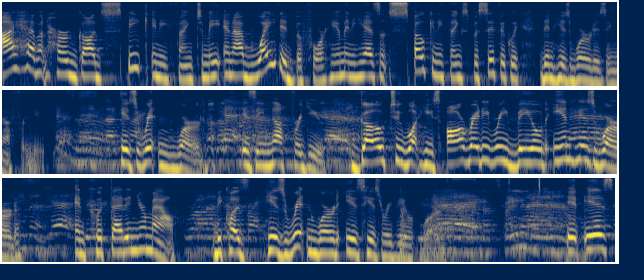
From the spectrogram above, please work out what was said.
I haven't heard God speak anything to me, and I've waited before Him, and He hasn't spoke anything specifically, then His word is enough for you. His written word is enough for you. Go to what He's already revealed in His word and put that in your mouth because His written word is His revealed word. It is,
